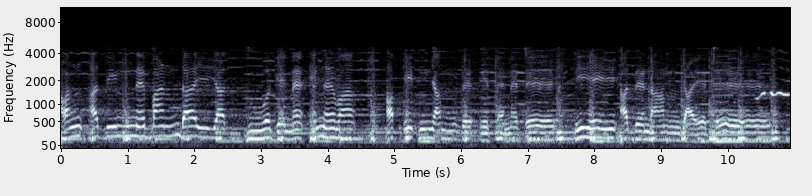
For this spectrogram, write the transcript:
අං අදින්න බණ්ඩයියත් දුවගෙන එනවා. අපිත් යමුද එතැනට තියේ අද නම් ජයට.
